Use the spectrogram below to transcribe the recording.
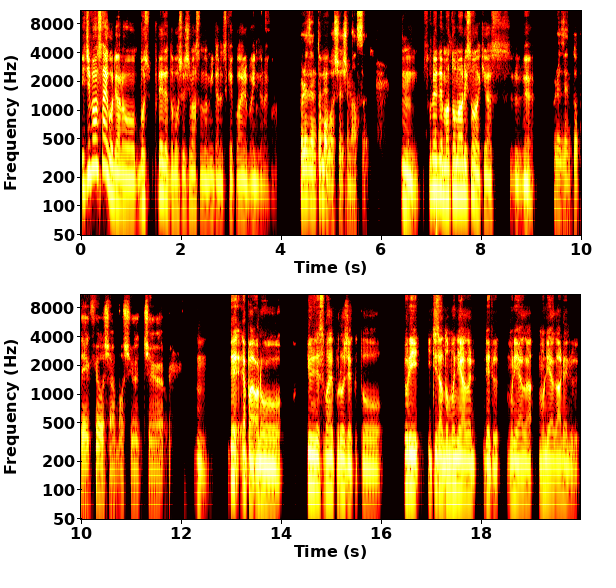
一番最後にあの、募集プレゼント募集しますのみたいなの付け加えればいいんじゃないかな。プレゼントも募集します。うん。それでまとまりそうな気がするね。プレゼント提供者募集中。うん。で、やっぱあの、牛乳でスマイルプロジェクトをより一段と盛り上がれる、盛り上が、盛り上がれる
